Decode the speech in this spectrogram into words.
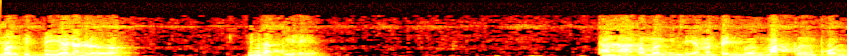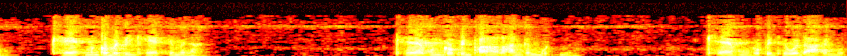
เมืองอินเดียนั้นเหรอ นี่แหละกิเลส ถ้าหากว่าเมืองอินเดียมันเป็นเมืองมัดเพืองผล แขกมันก็ไม่เป็นแขกใช่ไหมล่ะ แขกมันก็เป็นพระอาหารหันต์กันหมดนะแขกมันก็เป็นเทวดากันหมด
